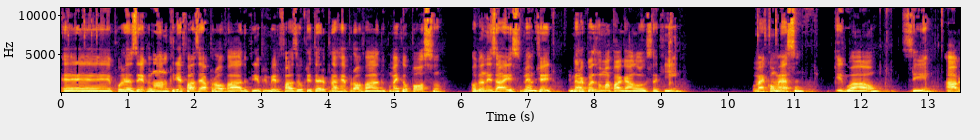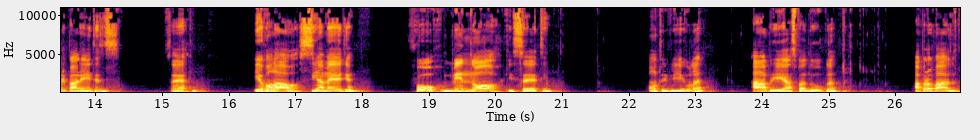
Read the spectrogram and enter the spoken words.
é, por exemplo, não, eu não queria fazer aprovado, queria primeiro fazer o critério para reprovado. Como é que eu posso organizar isso. Mesmo jeito, primeira coisa, vamos apagar logo isso aqui. Como é que começa? igual se, abre parênteses, certo? E eu vou lá, ó, se a média for menor que 7, ponto e vírgula, abre aspa dupla, aprovado.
